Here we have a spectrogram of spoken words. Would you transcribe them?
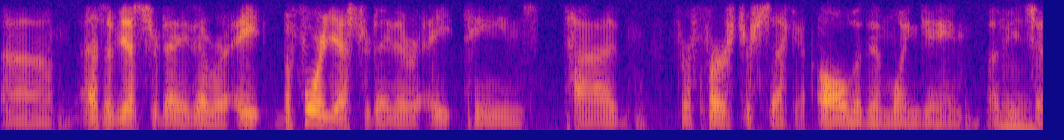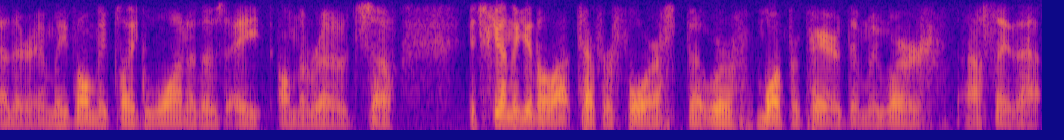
Uh, as of yesterday, there were eight. Before yesterday, there were eight teams tied for first or second, all within one game of each other, and we've only played one of those eight on the road. So it's going to get a lot tougher for us, but we're more prepared than we were. I'll say that.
